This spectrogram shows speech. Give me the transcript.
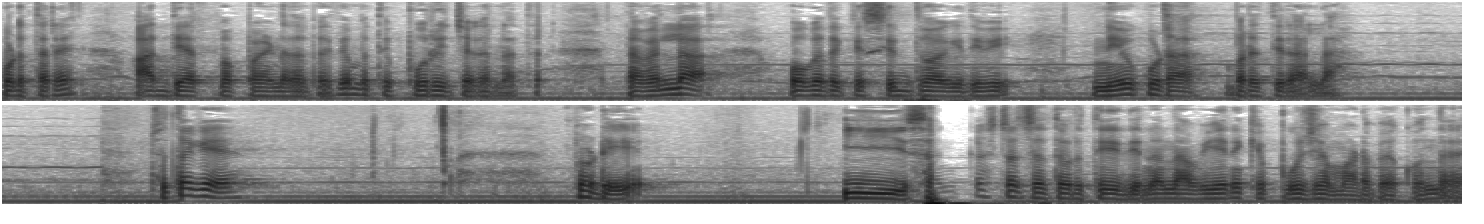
ಕೊಡ್ತಾರೆ ಆಧ್ಯಾತ್ಮ ಪಯಣದ ಬಗ್ಗೆ, ಮತ್ತು ಪೂರಿ ಜಗನ್ನಾಥ ನಾವೆಲ್ಲ ಹೋಗೋದಕ್ಕೆ ಸಿದ್ಧವಾಗಿದ್ದೀವಿ. ನೀವು ಕೂಡ ಬರ್ತೀರಲ್ಲ ಜೊತೆಗೆ, ನೋಡಿ, ಈ ಸಂಕಷ್ಟ ಚತುರ್ಥಿ ದಿನ ನಾವು ಏನಕ್ಕೆ ಪೂಜೆ ಮಾಡಬೇಕು ಅಂದರೆ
